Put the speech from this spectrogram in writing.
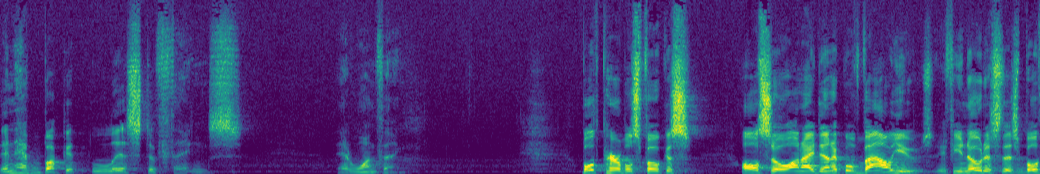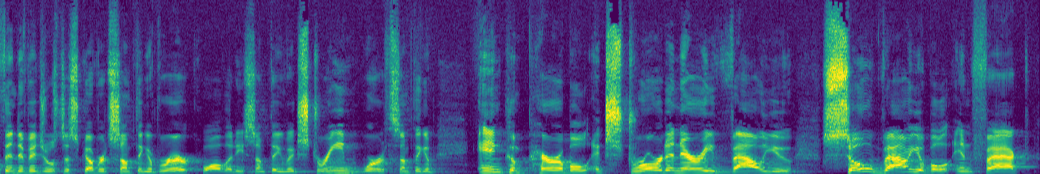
They didn't have bucket list of things. They had one thing. Both parables focus also on identical values. If you notice this, both individuals discovered something of rare quality, something of extreme worth, something of incomparable, extraordinary value. So valuable, in fact,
